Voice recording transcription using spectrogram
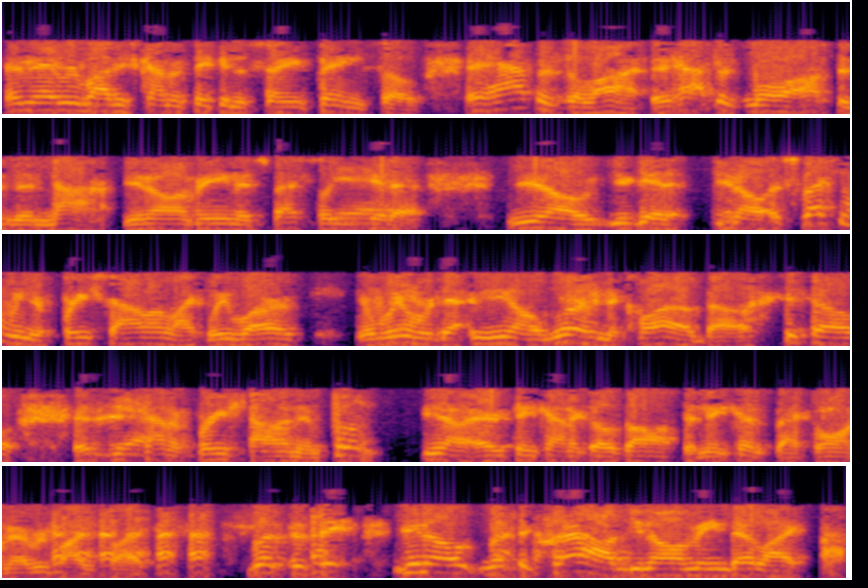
and everybody's kind of thinking the same thing. So it happens a lot. It happens more often than not. You know what I mean? Especially you get a, you know, you get, you know, especially when you're freestyling like we were, and we were, you know, we're in the club though. You know, it's just Yeah. kind of freestyling and boom. You know, everything kind of goes off and then comes back on. Everybody's like, but the thing, you know, but the crowd, you know what I mean? They're like, "Ah,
